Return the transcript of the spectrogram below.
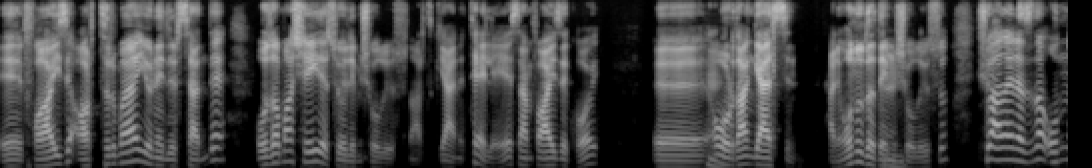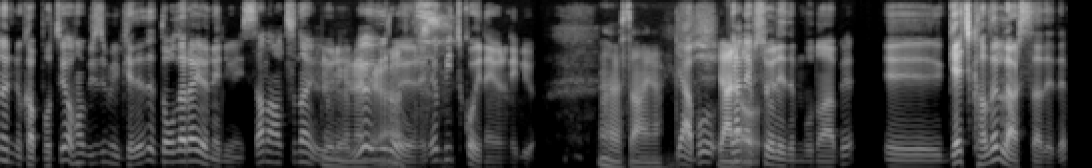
e, faizi arttırmaya yönelirsen de o zaman şeyi de söylemiş oluyorsun artık. Yani TL'ye sen faize koy e, Hı. oradan gelsin. Hani onu da demiş oluyorsun. Şu an en azından onun önünü kapatıyor ama bizim ülkede de dolara yöneliyor insan, altına yöneliyor, yöneliyor, euroya yöneliyor, bitcoin'e yöneliyor. Evet aynen. Ya bu Yani ben o- hep söyledim bunu abi. Ee, geç kalırlarsa dedim.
